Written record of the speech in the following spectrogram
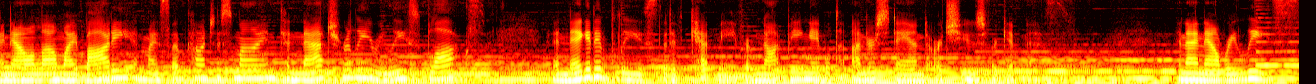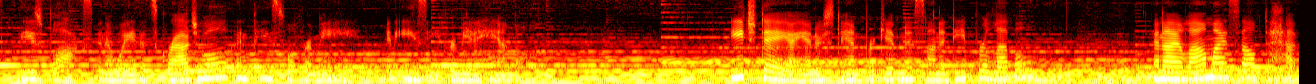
I now allow my body and my subconscious mind to naturally release blocks and negative beliefs that have kept me from not being able to understand or choose forgiveness. And I now release these blocks in a way that's gradual and peaceful for me and easy for me to handle. Each day I understand forgiveness on a deeper level, and I allow myself to have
